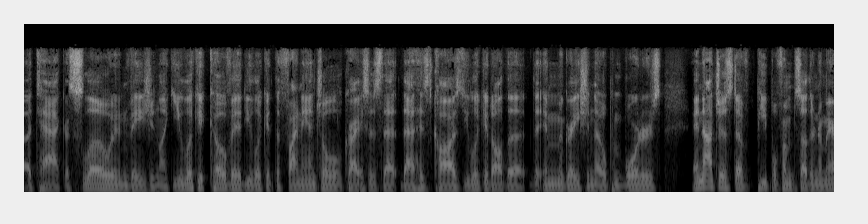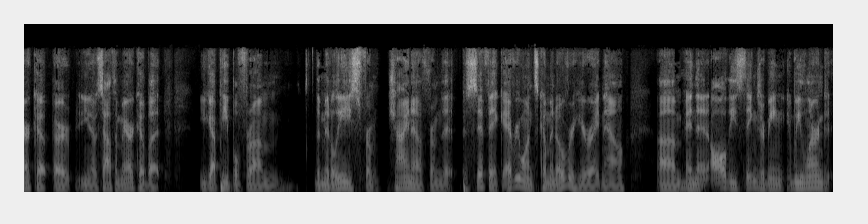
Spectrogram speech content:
attack, a slow invasion. Like you look at COVID, you look at the financial crisis that that has caused. You look at all the the immigration, the open borders, and not just of people from Southern America or you know South America, but you got people from the Middle East, from China, from the Pacific. Everyone's coming over here right now. Um, and then all these things are being we learned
